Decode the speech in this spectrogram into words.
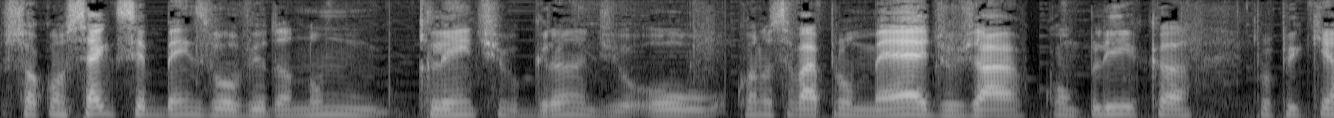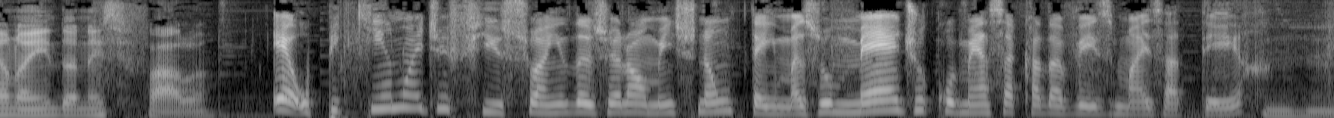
só consegue ser bem desenvolvida num cliente grande? Ou quando você vai para o médio já complica, para o pequeno ainda nem se fala? É, o pequeno é difícil, ainda geralmente não tem, mas o médio começa cada vez mais a ter. Uhum.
